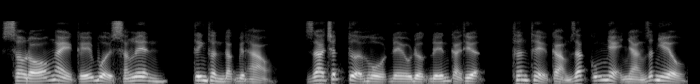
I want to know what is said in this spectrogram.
sau đó ngày kế buổi sáng lên, tinh thần đặc biệt hảo, da chất tựa hồ đều được đến cải thiện, thân thể cảm giác cũng nhẹ nhàng rất nhiều,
